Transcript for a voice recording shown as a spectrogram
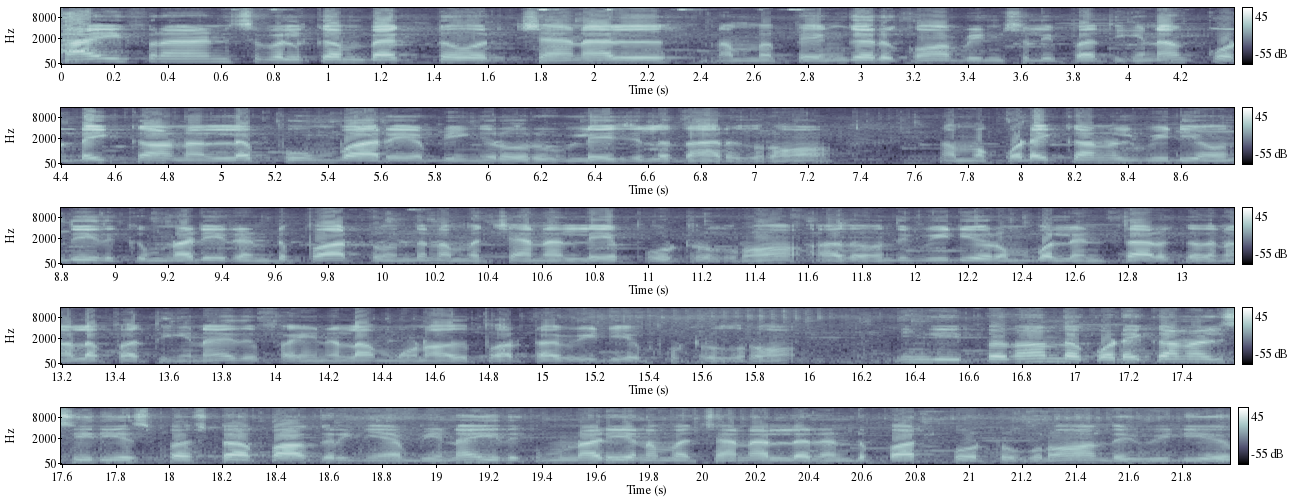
Hi friends welcome back to our channel நம்ம இப்போ எங்கே இருக்கோம் அப்படின்னு சொல்லி பார்த்தீங்கன்னா கொடைக்கானலில் பூம்பாறை அப்படிங்கிற ஒரு வில்லேஜில் தான் இருக்கிறோம். நம்ம கொடைக்கானல் வீடியோ வந்து இதுக்கு முன்னாடி ரெண்டு பார்ட் வந்து நம்ம சேனல்லையே போட்டிருக்கிறோம். அதை வந்து வீடியோ ரொம்ப லென்த்தாக இருக்கிறதுனால பார்த்தீங்கன்னா இது ஃபைனலாக மூணாவது பார்ட்டாக வீடியோ போட்டிருக்கிறோம். நீங்கள் இப்போ தான் இந்த கொடைக்கானல் சீரியஸ் ஃபஸ்ட்டாக பார்க்குறீங்க அப்படின்னா இதுக்கு முன்னாடியே நம்ம சேனலில் ரெண்டு பார்ட் போட்டிருக்கிறோம். அந்த வீடியோ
